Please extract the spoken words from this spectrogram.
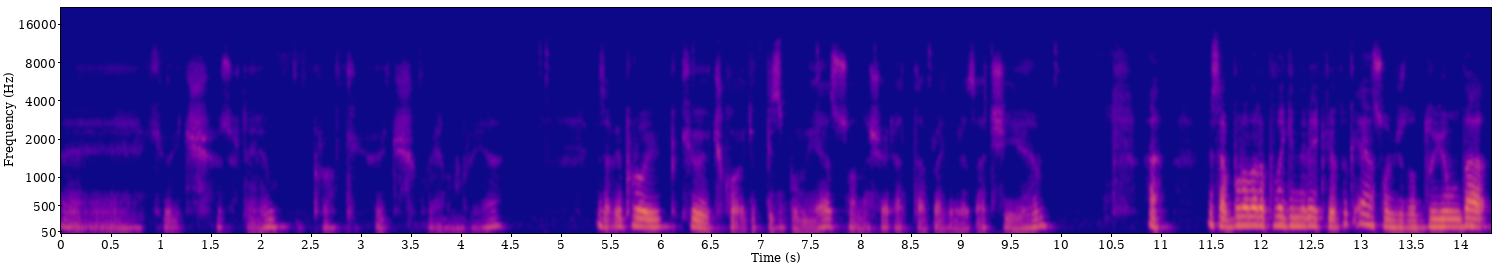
Ee, Q3 özür dilerim. Pro Q3 koyalım buraya. Mesela bir Pro Q3 koyduk biz buraya. Sonra şöyle hatta burayı da biraz açayım. Heh. Mesela buralara pluginleri ekliyorduk. En sonucunda duyumda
